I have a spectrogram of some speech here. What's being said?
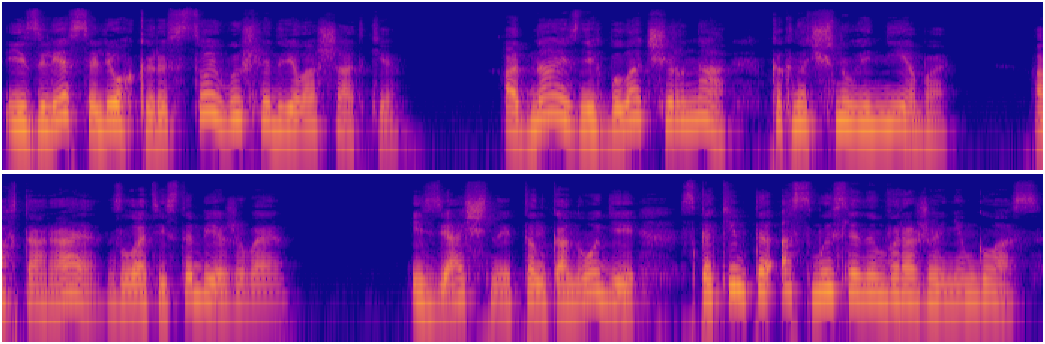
и из леса легкой рысцой вышли две лошадки. Одна из них была черна, как ночное небо, а вторая – золотисто-бежевая. Изящные, тонконогие, с каким-то осмысленным выражением глаз.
